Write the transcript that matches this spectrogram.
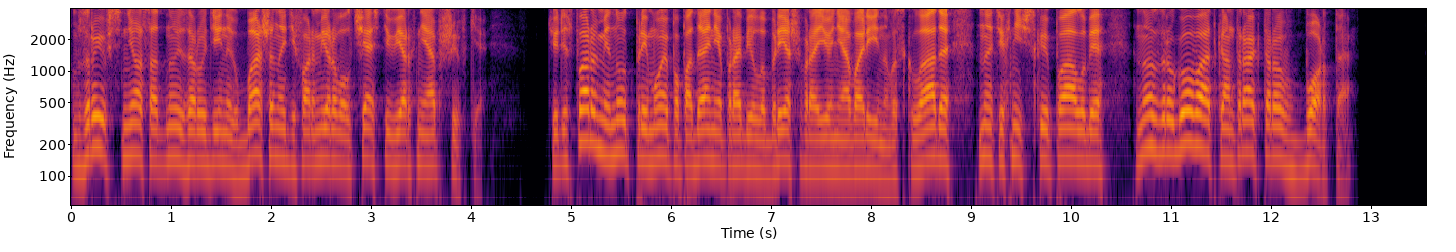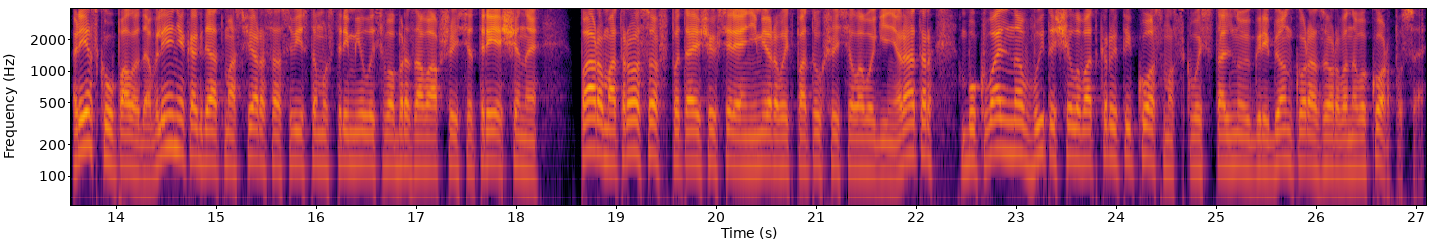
взрыв снес одну из орудийных башен и деформировал часть верхней обшивки. Через пару минут прямое попадание пробило брешь в районе аварийного склада на технической палубе, но с другого от контракторов борта. Резко упало давление, когда атмосфера со свистом устремилась в образовавшиеся трещины. Пару матросов, пытающихся реанимировать потухший силовой генератор, буквально вытащило в открытый космос сквозь стальную гребенку разорванного корпуса.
